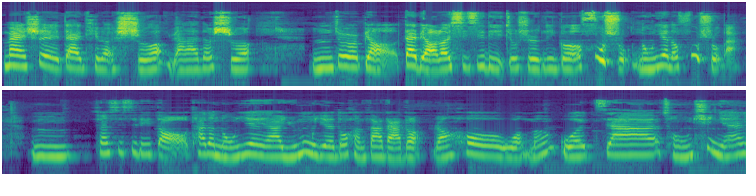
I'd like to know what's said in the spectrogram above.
麦穗代替了蛇，原来的蛇，嗯，就是表代表了西西里，就是那个附属农业的附属吧。嗯，像西西里岛，它的农业呀、渔牧业都很发达的。然后我们国家从去年。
